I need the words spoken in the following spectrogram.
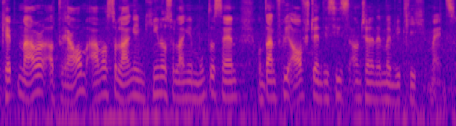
Captain Marvel, ein Traum, aber so lange im Kino, so lange munter sein und dann früh aufstehen, das ist anscheinend immer wirklich meins.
